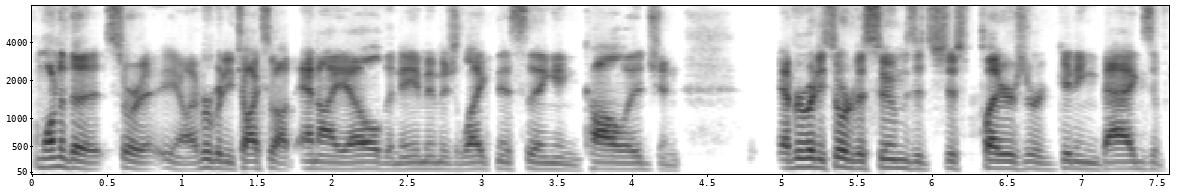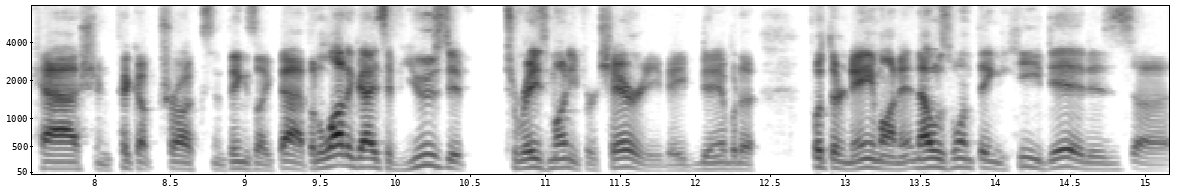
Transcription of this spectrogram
One of the sort of you know everybody talks about NIL, the name, image, likeness thing in college, and everybody sort of assumes it's just players are getting bags of cash and pickup trucks and things like that. But a lot of guys have used it to raise money for charity. They've been able to put their name on it, and that was one thing he did is uh,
